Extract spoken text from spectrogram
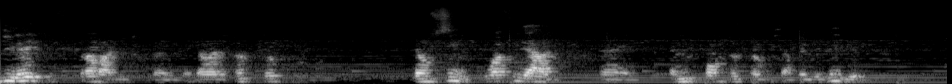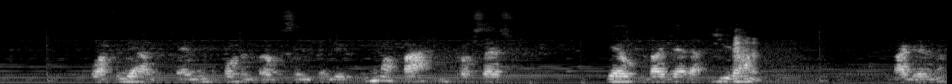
direitos trabalhistas, a galera tanto que. Então, sim, o afiliado é, é muito importante para você aprender a vender. O afiliado é muito importante para você entender uma parte do processo que é o que vai gerar, girar a grana,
